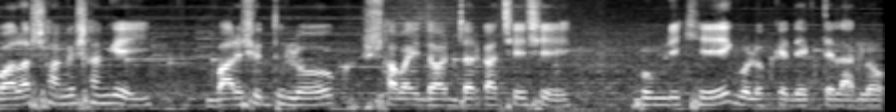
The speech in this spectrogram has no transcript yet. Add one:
বলার সঙ্গে সঙ্গেই বাড়িশুদ্ধ লোক সবাই দরজার কাছে এসে হুমড়ি খেয়ে গোলককে দেখতে লাগল।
